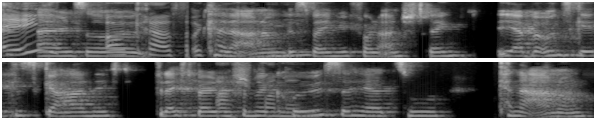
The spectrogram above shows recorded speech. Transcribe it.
Ey? Also, oh, krass. Okay. keine Ahnung, das mhm. war irgendwie voll anstrengend. Ja, bei uns geht es gar nicht. Vielleicht, weil Ach, von der Größe her zu, keine Ahnung,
